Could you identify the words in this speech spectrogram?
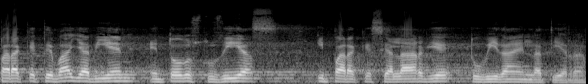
para que te vaya bien en todos tus días y para que se alargue tu vida en la tierra.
